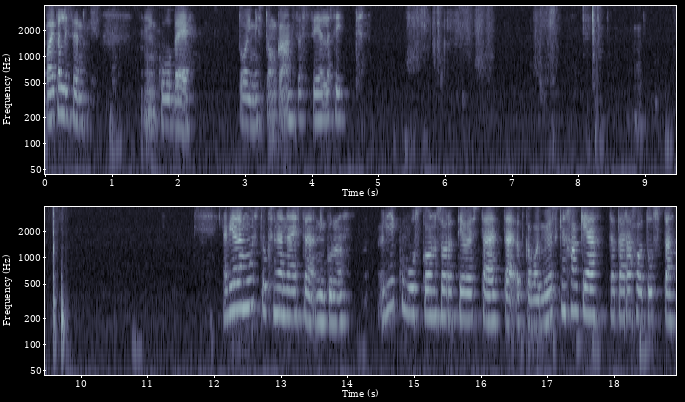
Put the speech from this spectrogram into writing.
paikallisen QB-toimiston kanssa siellä sitten. Ja vielä muistutuksena näistä niin kuin liikkuvuuskonsortioista, että, jotka voi myöskin hakea tätä rahoitusta.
